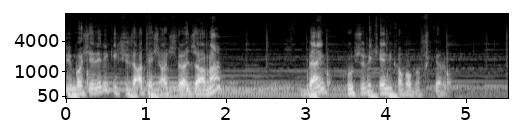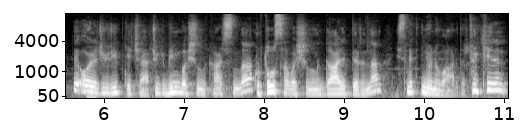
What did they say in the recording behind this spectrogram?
Binbaşı dedi ki size ateş açtıracağıma ben kurşunu kendi kafama sıkarım. Ve öylece yürüyüp geçer. Çünkü binbaşının karşısında Kurtuluş Savaşı'nın galiplerinden İsmet İnönü vardır. Türkiye'nin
